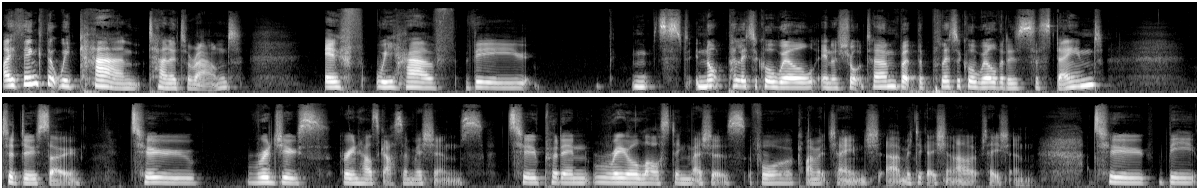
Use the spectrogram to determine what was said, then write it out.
I think that we can turn it around if we have the not political will in a short term, but the political will that is sustained to do so to reduce greenhouse gas emissions, to put in real lasting measures for climate change uh, mitigation and adaptation, to be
